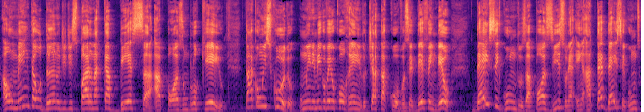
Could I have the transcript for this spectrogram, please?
Aumenta o dano de disparo na cabeça após um bloqueio. Tá com um escudo, um inimigo veio correndo, te atacou, você defendeu. 10 segundos após isso, né, em até 10 segundos,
